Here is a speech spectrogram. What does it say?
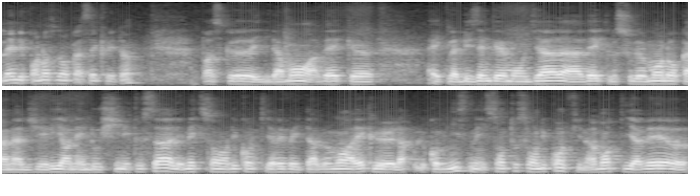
l'indépendance donc à ces crétins. Parce que évidemment avec euh, avec la Deuxième Guerre mondiale, avec le soulèvement donc en Algérie, en Indochine et tout ça, les mecs se sont rendus compte qu'il y avait véritablement, avec le, communisme, ils se sont tous rendus compte finalement qu'il y avait euh,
